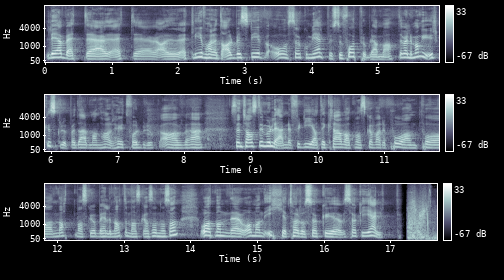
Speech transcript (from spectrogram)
lever et, eh, et, eh, et liv, har et arbeidsliv, å søke om hjelp hvis du får problemer. Det er veldig mange yrkesgrupper der man har høyt forbruk av sentralstimulerende fordi at det krever at man skal være på'n på natt, man skal jobbe hele natta, man skal sånn og sånn, og at man, og man ikke tør å søke, søke hjelp.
